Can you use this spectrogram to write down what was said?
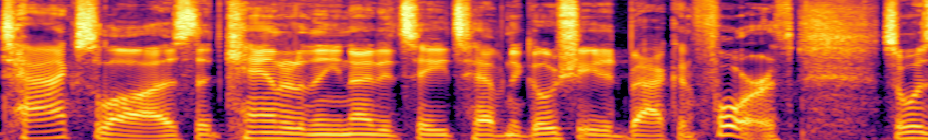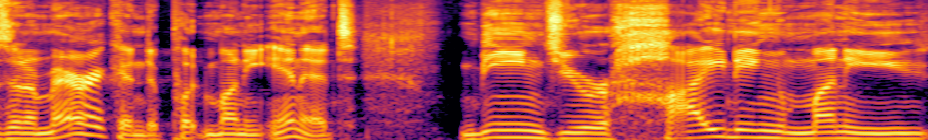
tax laws that Canada and the United States have negotiated back and forth. So, as an American, to put money in it means you're hiding money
